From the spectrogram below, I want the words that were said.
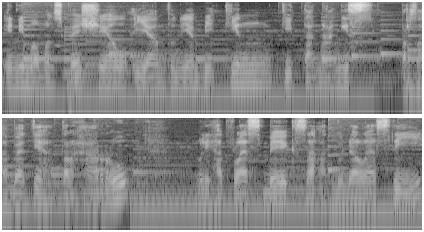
Ini momen spesial yang tentunya bikin kita nangis persahabat ya. Terharu melihat flashback saat Bunda Lesti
